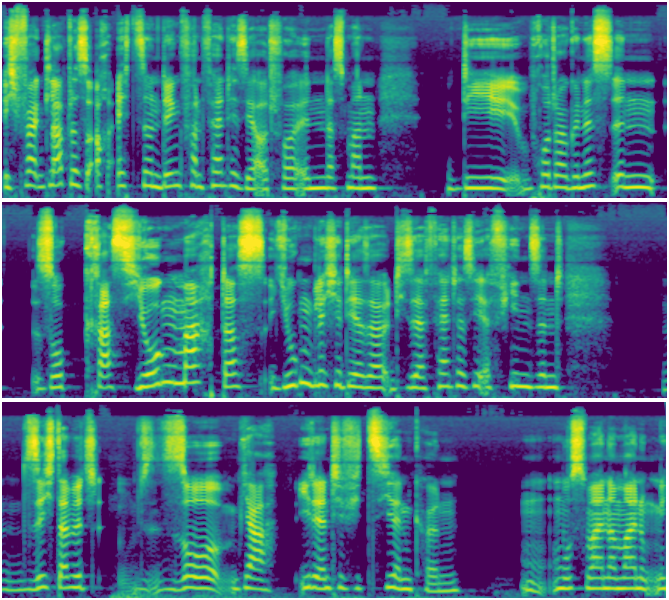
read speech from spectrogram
ich glaube, das ist auch echt so ein Ding von Fantasy-AutorInnen, dass man die Protagonistin so krass jung macht, dass Jugendliche, die dieser, dieser Fantasy-affin sind, sich damit so, ja, identifizieren können. Muss meiner Meinung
